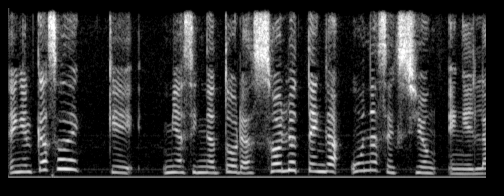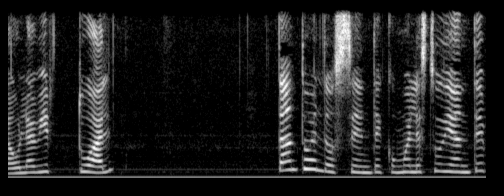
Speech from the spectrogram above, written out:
En el caso de que mi asignatura solo tenga una sección en el aula virtual, tanto el docente como el estudiante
